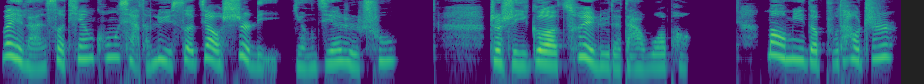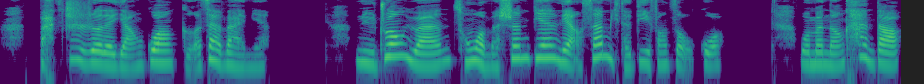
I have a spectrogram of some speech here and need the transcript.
蔚蓝色天空下的绿色教室里迎接日出。这是一个翠绿的大窝棚，茂密的葡萄枝把炙热的阳光隔在外面。女庄园从我们身边两三米的地方走过，我们能看到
